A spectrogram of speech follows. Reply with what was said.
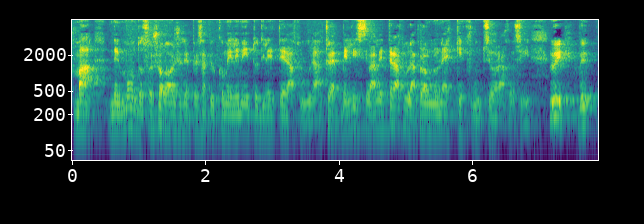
ma nel mondo sociologico è presa più come elemento di letteratura, cioè bellissima letteratura, però non è che funziona così. Lui,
